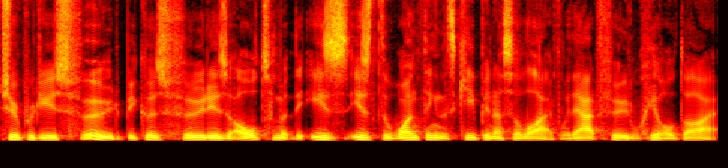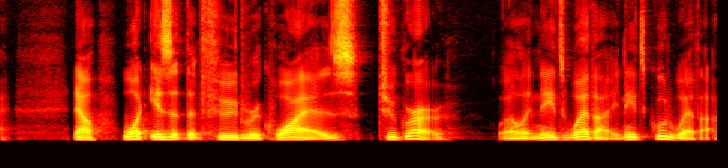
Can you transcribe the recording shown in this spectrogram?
to produce food because food is ultimately is, is the one thing that's keeping us alive. Without food, we all die. Now, what is it that food requires to grow? Well, it needs weather, it needs good weather.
